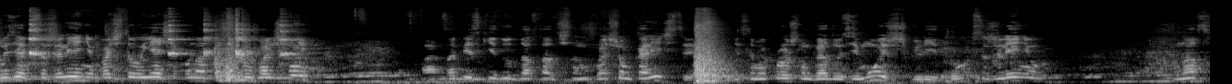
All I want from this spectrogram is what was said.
Друзья, к сожалению, почтовый ящик у нас такой большой. А записки идут в достаточно большом количестве. Если мы в прошлом году зимой жгли, то, к сожалению, у нас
